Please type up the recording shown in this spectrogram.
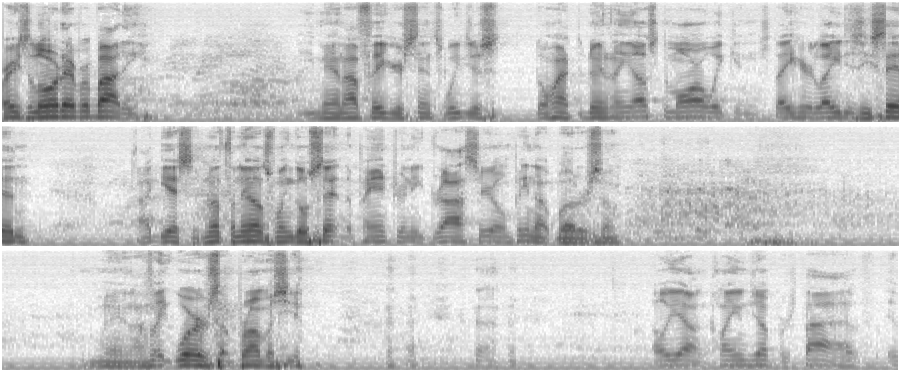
Praise the Lord, everybody. Amen. I figure since we just don't have to do anything else tomorrow, we can stay here late, as he said. I guess if nothing else, we can go sit in the pantry and eat dry cereal and peanut butter. So, man, I think worse. I promise you. oh yeah, and claim jumpers pie. It,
